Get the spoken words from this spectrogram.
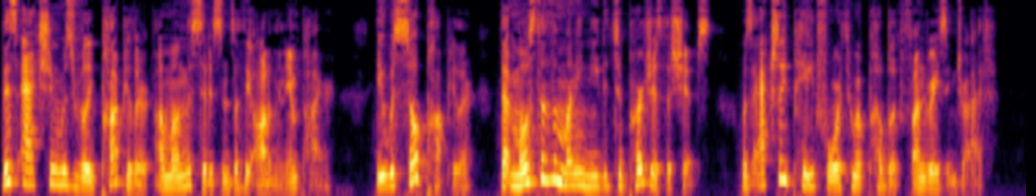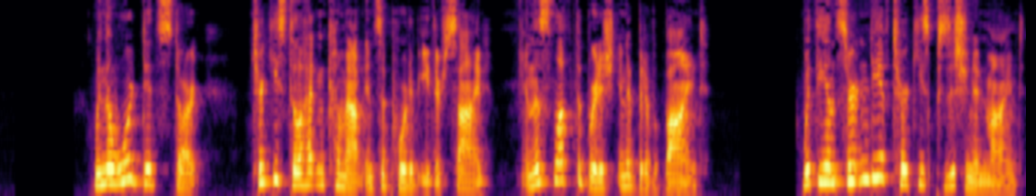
This action was really popular among the citizens of the Ottoman Empire. It was so popular that most of the money needed to purchase the ships was actually paid for through a public fundraising drive. When the war did start, Turkey still hadn't come out in support of either side, and this left the British in a bit of a bind. With the uncertainty of Turkey's position in mind,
